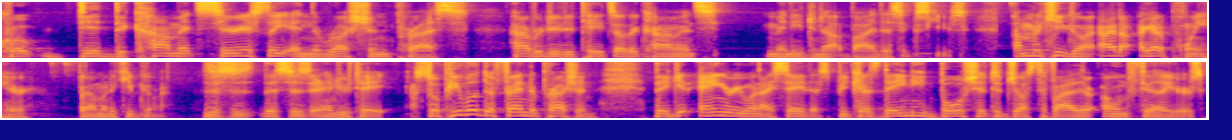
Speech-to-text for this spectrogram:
quote did the comment seriously in the Russian press. However, due to Tate's other comments, many do not buy this excuse. I'm going to keep going. I, I got a point here but I'm going to keep going. This is this is Andrew Tate. So people defend depression. They get angry when I say this because they need bullshit to justify their own failures.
